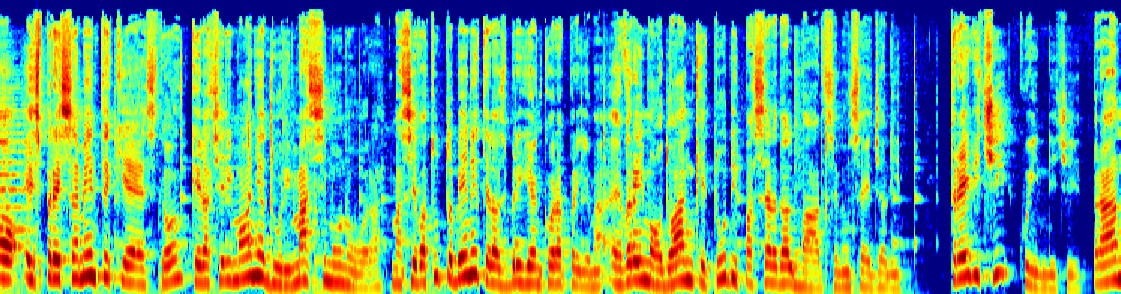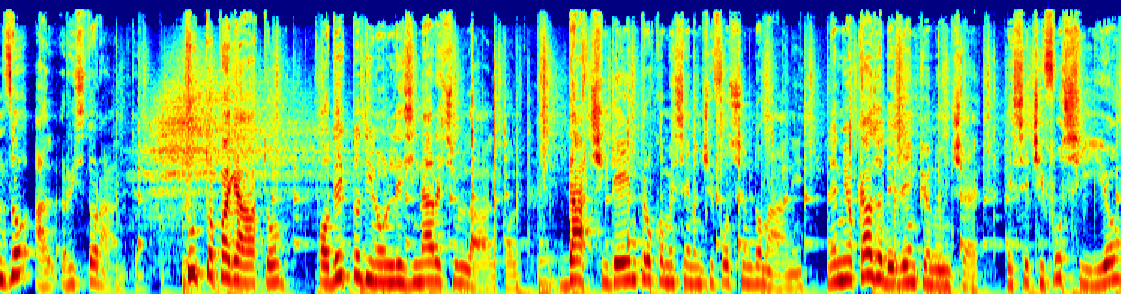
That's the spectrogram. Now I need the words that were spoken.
Ho espressamente chiesto che la cerimonia duri massimo un'ora, ma se va tutto bene te la sbrighi ancora prima e avrai modo anche tu di passare dal bar se non sei già lì. 13.15 Pranzo al ristorante. Tutto pagato. Ho detto di non lesinare sull'alcol. Dacci dentro come se non ci fosse un domani. Nel mio caso ad esempio non c'è e se ci fossi io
